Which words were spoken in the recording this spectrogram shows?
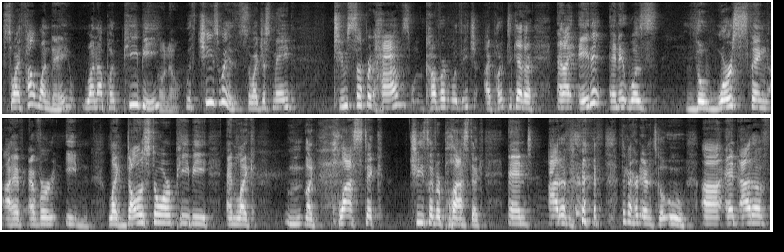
So I thought one day, why not put PB Oh, no. with Cheez Whiz? So I just made two separate halves covered with each. I put it together, and I ate it, and it was the worst thing I have ever eaten. Like dollar store PB and like m- like plastic cheese flavored plastic, and out of I think I heard Aaron's go ooh, uh, and out of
